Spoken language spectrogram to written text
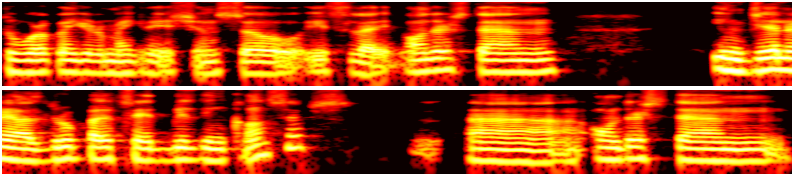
to work on your migration. So it's like understand in general Drupal site building concepts, uh, understand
